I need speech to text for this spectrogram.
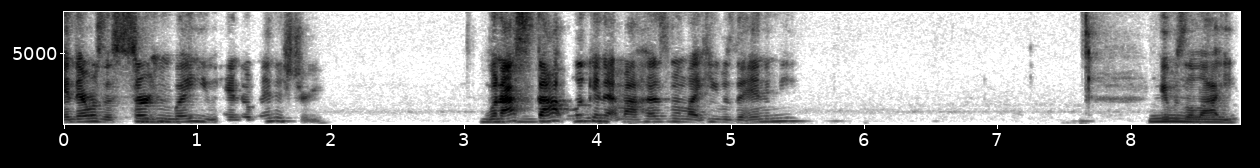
And there was a certain way you handle ministry. When I stopped looking at my husband like he was the enemy, it was a lot mm. easier.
